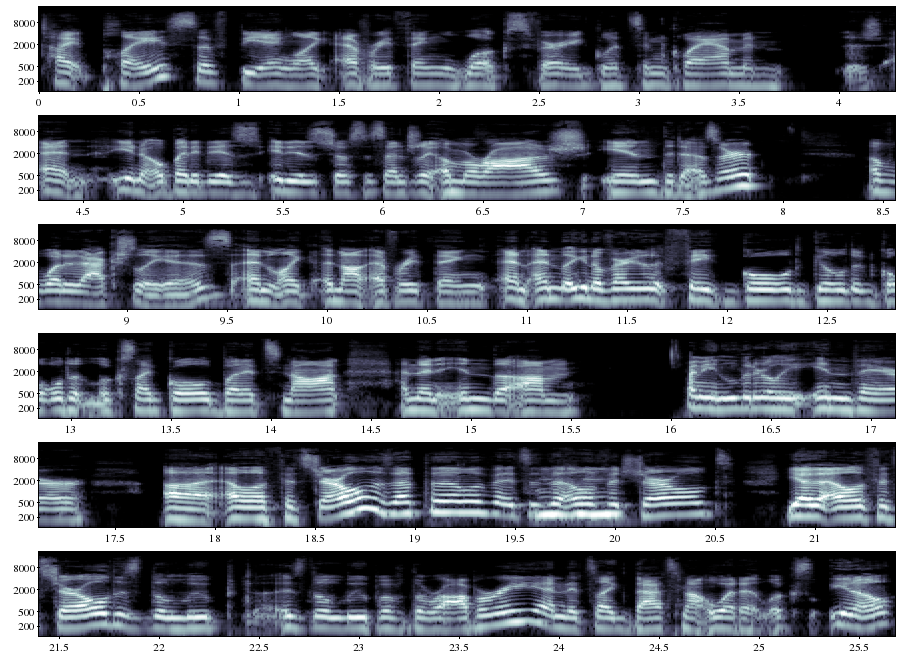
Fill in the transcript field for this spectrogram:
type place of being like everything looks very glitz and glam and and you know, but it is it is just essentially a mirage in the desert of what it actually is. And like not everything and and you know very like, fake gold gilded gold it looks like gold but it's not. And then in the um i mean literally in there uh ella fitzgerald? Is that the ella is it the ella Mhm. fitzgerald? Yeah the ella fitzgerald is the loop is the loop of the robbery and it's like that's not what it looks you know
